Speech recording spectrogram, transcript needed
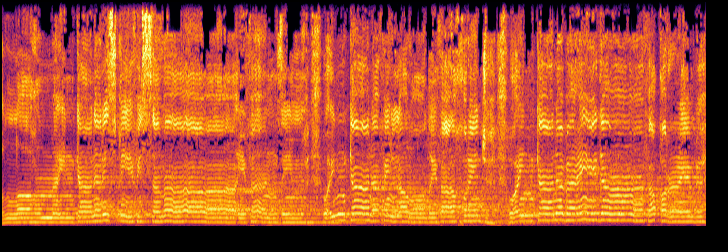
اللهم إن كان رزقي في السماء فأنزله وإن كان في الأرض فأخرجه وإن كان بعيدا فقربه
